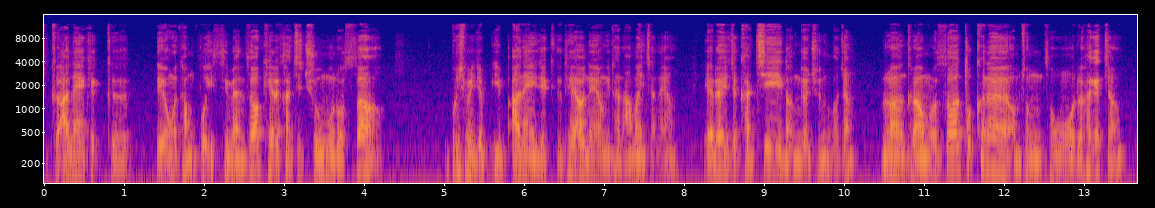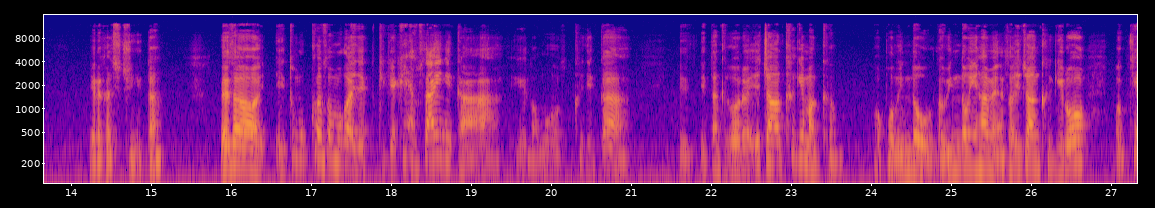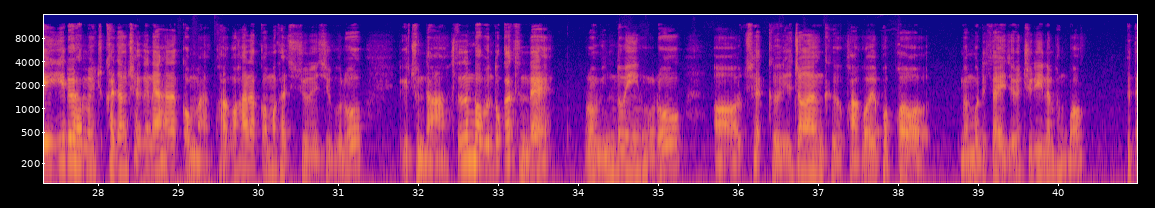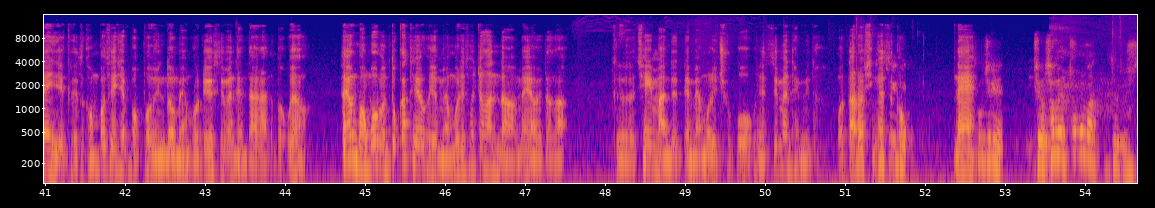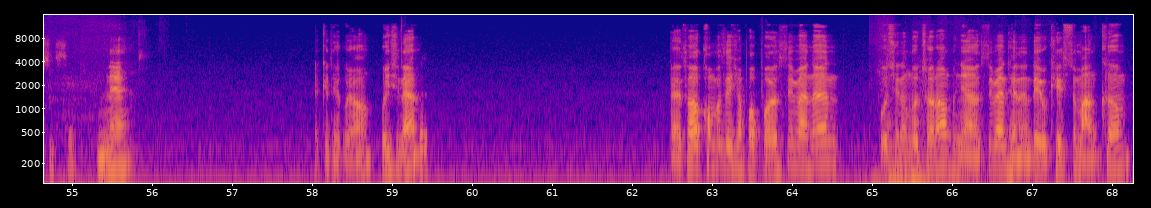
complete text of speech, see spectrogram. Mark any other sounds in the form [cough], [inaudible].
그 안에 그, 그 내용을 담고 있으면서 걔를 같이 줌으로써 보시면 이제 이 안에 이제 그 대화 내용이 다 남아 있잖아요. 얘를 이제 같이 넘겨주는 거죠. 물론 그럼으로써 토큰을 엄청 소모를 하겠죠. 얘를 같이 주니까. 그래서 이 토큰 소모가 이제 계속 쌓이니까 이게 너무 크니까 일- 일단 그거를 일정한 크기만큼 버퍼 윈도우, 그러니까 윈도잉 하면서 일정한 크기로 뭐 K1을 하면 가장 최근에 하나 것만, 과거 하나 것만 같이 주는 식으로 이렇게 준다. 쓰는 법은 똑같은데 그럼 윈도잉으로 어, 최, 그 일정한 그 과거의 버퍼 메모리 사이즈를 줄이는 방법. 그때 이제 그래서 컴퍼세이션 버퍼 윈도우 메모리를 쓰면 된다라는 거고요. 사용 방법은 똑같아요. 그냥 메모리 설정한 다음에 여기다가 그 체인 만들 때 메모리 주고 그냥 쓰면 됩니다. 뭐 따로 신경 쓸 거. 없- 네, 성준이 지금 화면 조금만 보여주실 수 있어요? 네. 이렇게 되고요. 보이시나요? 네. 그래서 컨버세이션 버퍼를 쓰면은 보시는 것처럼 그냥 쓰면 되는데 요 개수만큼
